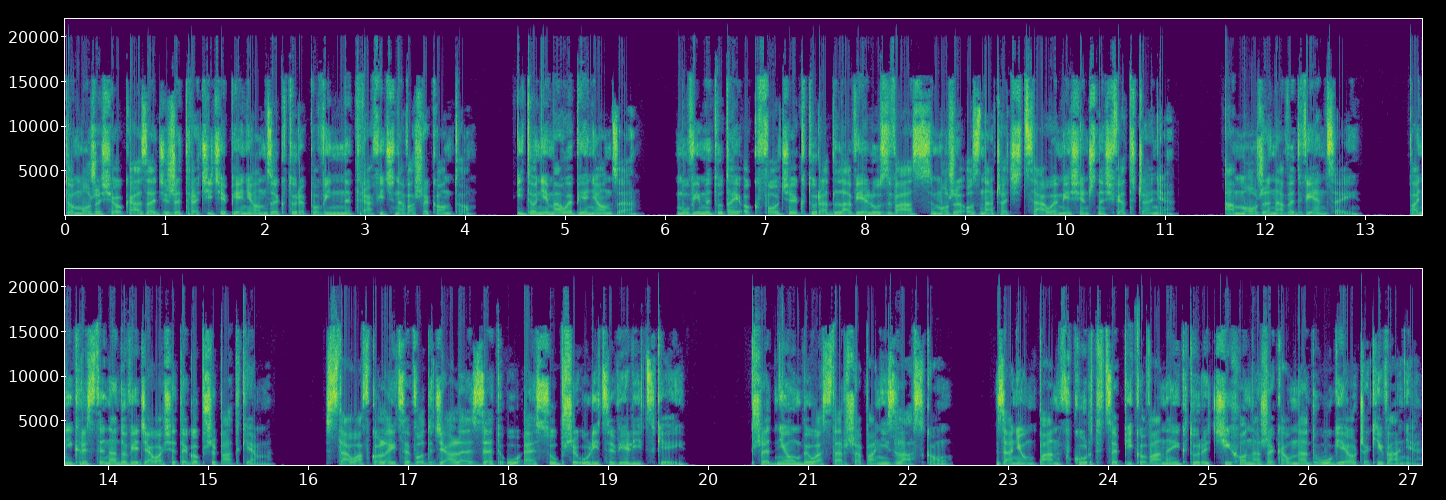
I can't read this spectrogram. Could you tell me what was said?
to może się okazać, że tracicie pieniądze, które powinny trafić na wasze konto. I to nie małe pieniądze. Mówimy tutaj o kwocie, która dla wielu z was może oznaczać całe miesięczne świadczenie. A może nawet więcej. Pani Krystyna dowiedziała się tego przypadkiem. Stała w kolejce w oddziale ZUS-u przy ulicy Wielickiej. Przed nią była starsza pani z laską. Za nią pan w kurtce pikowanej, który cicho narzekał na długie oczekiwanie.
